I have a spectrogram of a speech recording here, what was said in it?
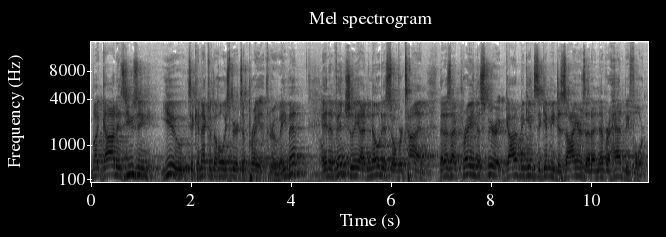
but God is using you to connect with the Holy Spirit to pray it through. Amen? And eventually, I've noticed over time that as I pray in the Spirit, God begins to give me desires that I never had before.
